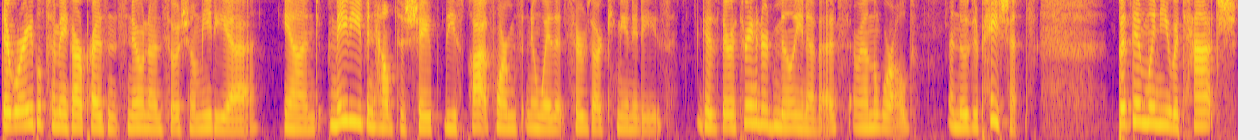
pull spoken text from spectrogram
that we're able to make our presence known on social media and maybe even help to shape these platforms in a way that serves our communities. Because there are 300 million of us around the world, and those are patients. But then when you attach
